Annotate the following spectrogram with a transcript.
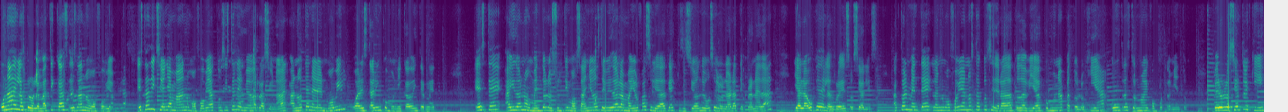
Una de las problemáticas es la nomofobia. Esta adicción llamada nomofobia consiste en el miedo irracional a no tener el móvil o al estar incomunicado a Internet. Este ha ido en aumento en los últimos años debido a la mayor facilidad de adquisición de un celular a temprana edad y al auge de las redes sociales. Actualmente, la nomofobia no está considerada todavía como una patología o un trastorno de comportamiento, pero lo cierto aquí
